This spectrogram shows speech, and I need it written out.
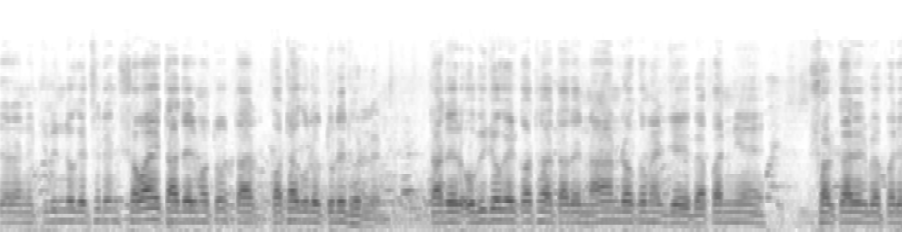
যারা নেতৃবৃন্দ গেছিলেন, সবাই তাদের মতো তার কথাগুলো তুলে ধরলেন। তাদের অভিযোগের কথা, তাদের নানান রকমের যে ব্যাপার নিয়ে সরকারের ব্যাপারে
